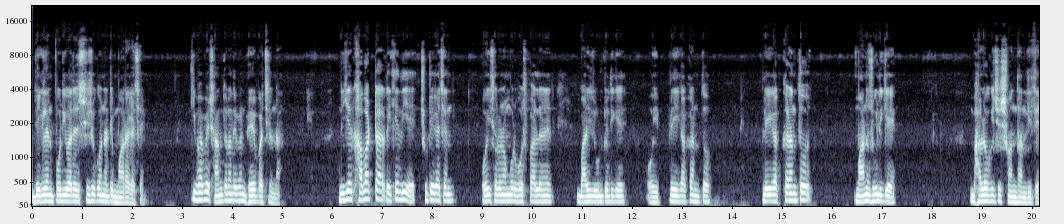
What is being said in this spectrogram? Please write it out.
দেখলেন পরিবারের শিশুকন্যাটি মারা গেছে। কীভাবে সান্ত্বনা দেবেন ভেবে পাচ্ছিলেন না। নিজের খাবারটা রেখে দিয়ে ছুটে গেছেন ওই ষোলো নম্বর বোসপালেনের বাড়ির উল্টো দিকে ওই প্লেগ আক্রান্ত প্লেগ আক্রান্ত মানুষগুলিকে ভালো কিছু সন্ধান দিতে।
